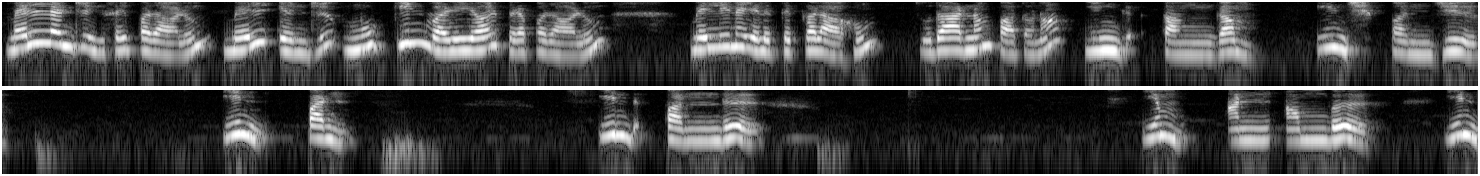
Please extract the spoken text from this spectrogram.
மெல் என்று இசைப்பதாலும் மெல் என்று மூக்கின் வழியால் பிறப்பதாலும் மெல்லின எழுத்துக்கள் ஆகும் உதாரணம் பார்த்தோம்னா இங் தங்கம் இன்ச் பஞ்சு இன் பண் இந்த் பந்து இம் அன் அம்பு இன்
